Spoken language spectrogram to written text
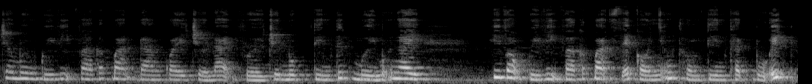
Chào mừng quý vị và các bạn đang quay trở lại với chuyên mục tin tức mới mỗi ngày. Hy vọng quý vị và các bạn sẽ có những thông tin thật bổ ích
